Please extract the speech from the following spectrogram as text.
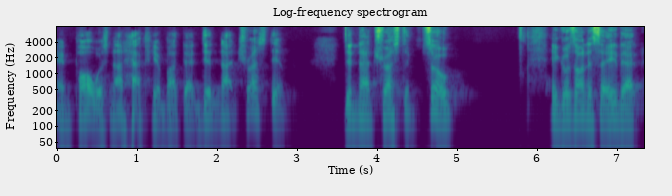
And Paul was not happy about that, did not trust him, did not trust him. So it goes on to say that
